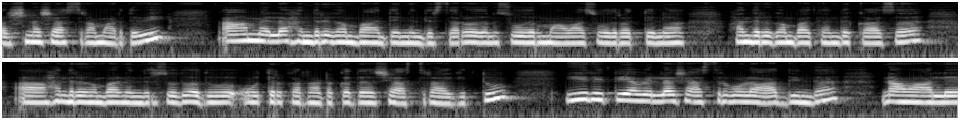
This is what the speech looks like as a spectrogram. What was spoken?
ಅರಿಶಿನ ಶಾಸ್ತ್ರ ಮಾಡ್ತೀವಿ. ಆಮೇಲೆ ಹಂದ್ರಗಂಬ ಅಂತ ನಿಂದಿರ್ತಾರೋ ಅದನ್ನು ಸೋದರ ಮಾವ, ಸೋದರತ್ತಿನ ಹಂದ್ರಗಂಬ ತಂದು ಕಾಸ ಹಂದ್ರಗಂಬ ನಿಂದ್ರಿಸೋದು ಅದು ಉತ್ತರ ಕರ್ನಾಟಕದ ಶಾಸ್ತ್ರ ಆಗಿತ್ತು. ಈ ರೀತಿ ಅವೆಲ್ಲ ಶಾಸ್ತ್ರಗಳು ಆದ್ದರಿಂದ ನಾವು ಅಲ್ಲೇ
